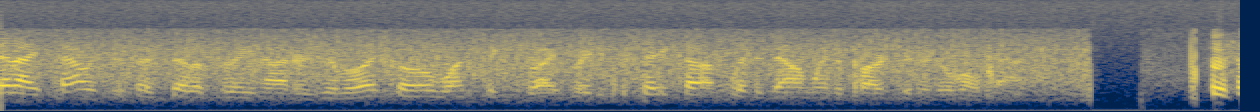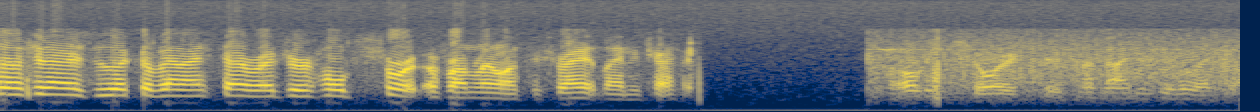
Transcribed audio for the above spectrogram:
Van Nuys Tower, just at 739er Zulu Echo, 16 right, ready for takeoff with a downwind departure to Newhall Pass. So 739 Zulu Echo Van Nuys Tower, Roger, hold short of runway 16 right, landing traffic. Holding short, Cessna 9er Zulu Echo.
